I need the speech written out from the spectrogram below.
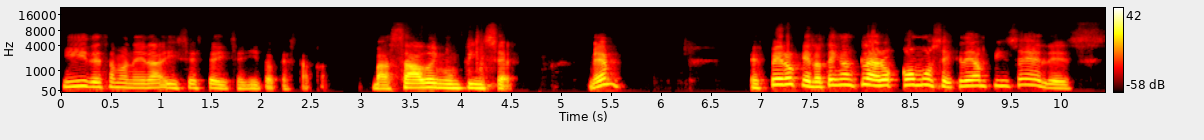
y de esa manera hice este diseñito que está acá, basado en un pincel. ¿Bien? Espero que lo tengan claro cómo se crean pinceles.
